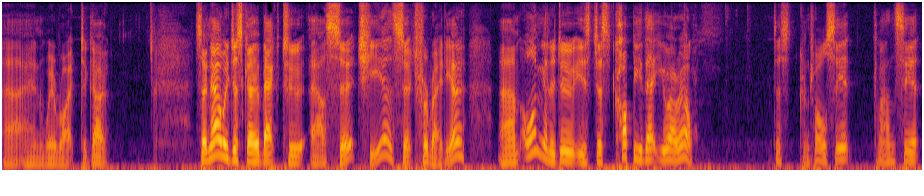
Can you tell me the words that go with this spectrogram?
uh, and we're right to go. So now we just go back to our search here, search for radio. Um, all I'm going to do is just copy that URL. Just Control C it, Command C it,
